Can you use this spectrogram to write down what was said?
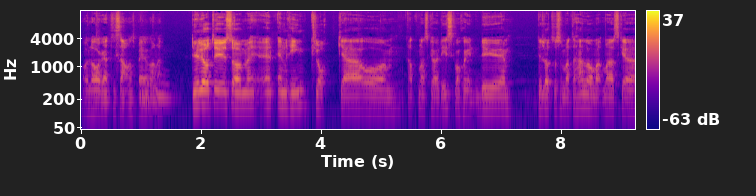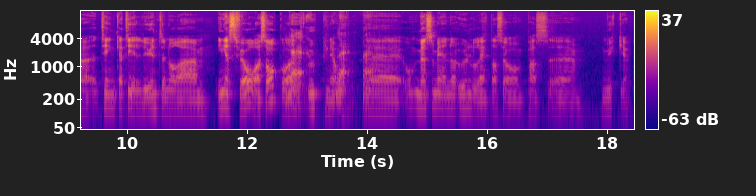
och laga tillsammans bredvid varandra. Mm. Det låter ju som en, en ringklocka och att man ska ha diskmaskin. Det är ju det låter som att det handlar om att man ska tänka till. Det är ju inte några, inga svåra saker nej, att uppnå. Nej, nej. Eh, men som ändå underlättar så pass eh, mycket.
